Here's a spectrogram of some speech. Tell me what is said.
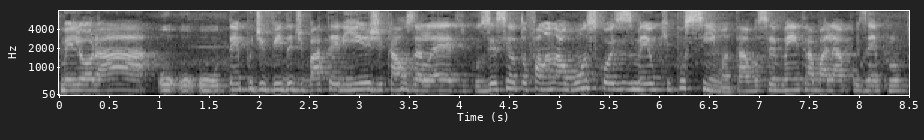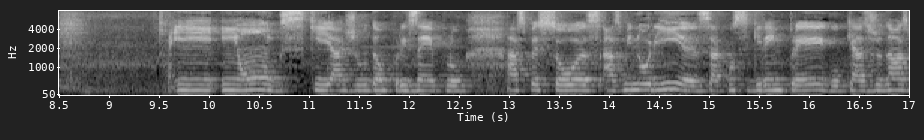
melhorar o, o, o tempo de vida de baterias de carros elétricos. E assim, eu estou falando algumas coisas meio que por cima, tá? Você vem trabalhar, por exemplo, em, em, ONGs que ajudam, por exemplo, as pessoas, as minorias a conseguirem emprego, que ajudam as,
